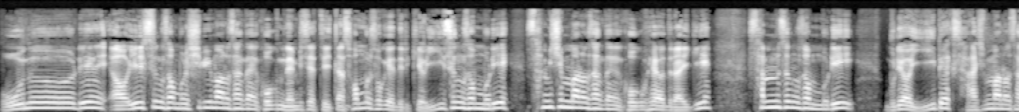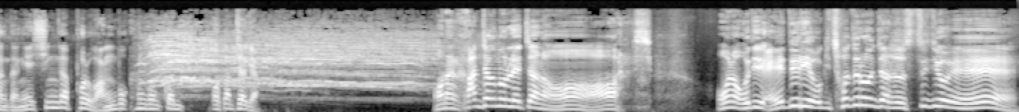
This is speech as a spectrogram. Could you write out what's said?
오늘이 어 1승 선물 12만 원 상당의 고급 냄비 세트 일단 선물 소개해 드릴게요. 2승 선물이 30만 원 상당의 고급 헤어 드라이기, 3승 선물이 무려 240만 원 상당의 싱가폴 왕복 항공권. 어 깜짝이야. 어, 나 깜짝 놀랐잖아. 아, 어, 나 어디 애들이 여기 쳐들어온 줄 알았어, 스튜디오에.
